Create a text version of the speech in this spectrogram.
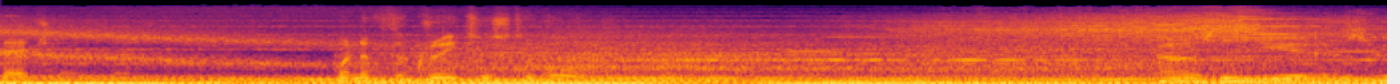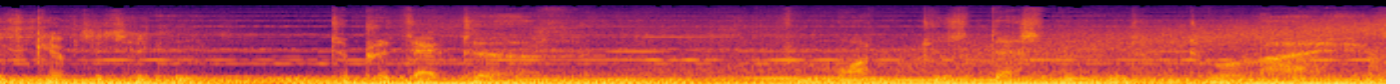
legend, one of the greatest of all. A thousand years we've kept it hidden to protect Earth from what was destined to arrive.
